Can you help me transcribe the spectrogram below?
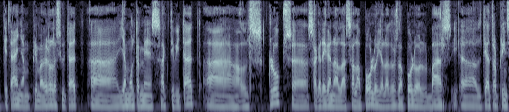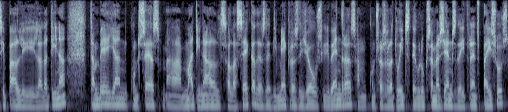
aquest any. En primavera a la ciutat eh, hi ha molta més activitat. Eh, els clubs eh, s'agreguen a la sala Apolo i a la 2 d'Apolo, el bars, eh, el teatre principal i la latina. També hi ha concerts eh, matinals a la seca, des de dimecres, dijous i divendres divendres amb concerts gratuïts de grups emergents de diferents països.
